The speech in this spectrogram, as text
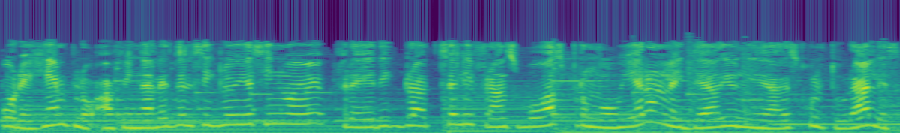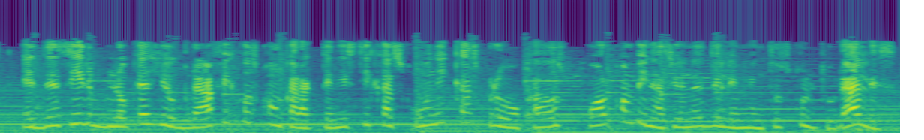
Por ejemplo, a finales del siglo XIX, Frederick Ratzel y Franz Boas promovieron la idea de unidades culturales, es decir, bloques geográficos con características únicas provocados por combinaciones de elementos culturales.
